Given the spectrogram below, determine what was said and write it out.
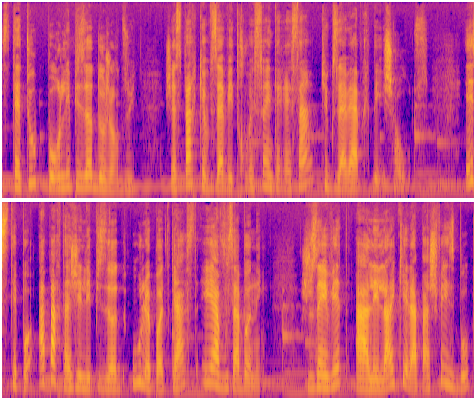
C'était tout pour l'épisode d'aujourd'hui. J'espère que vous avez trouvé ça intéressant puis que vous avez appris des choses. N'hésitez pas à partager l'épisode ou le podcast et à vous abonner. Je vous invite à aller liker la page Facebook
